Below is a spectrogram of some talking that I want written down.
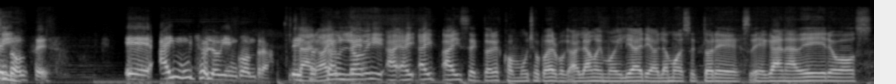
Sí. Entonces, eh, hay mucho lobby en contra. De Claro, hay un lobby, hay, hay- sectores con mucho poder, porque hablamos de inmobiliaria, hablamos de sectores eh, ganaderos,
